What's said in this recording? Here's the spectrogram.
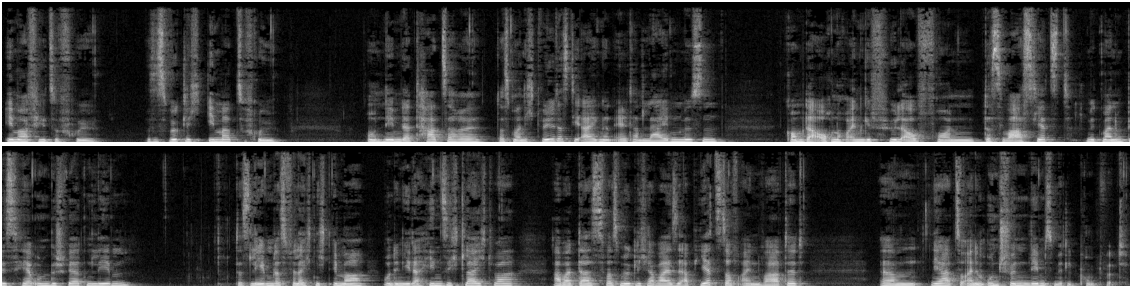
immer viel zu früh. Es ist wirklich immer zu früh. Und neben der Tatsache, dass man nicht will, dass die eigenen Eltern leiden müssen, kommt da auch noch ein Gefühl auf von, das war's jetzt mit meinem bisher unbeschwerten Leben. Das Leben, das vielleicht nicht immer und in jeder Hinsicht leicht war, aber das, was möglicherweise ab jetzt auf einen wartet, ähm, ja, zu einem unschönen Lebensmittelpunkt wird.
